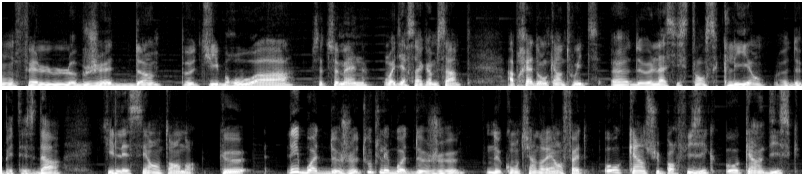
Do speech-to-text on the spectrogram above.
ont fait l'objet d'un petit brouhaha cette semaine, on va dire ça comme ça. Après donc un tweet euh, de l'assistance client de Bethesda qui laissait entendre que les boîtes de jeux, toutes les boîtes de jeux, ne contiendraient en fait aucun support physique, aucun disque,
